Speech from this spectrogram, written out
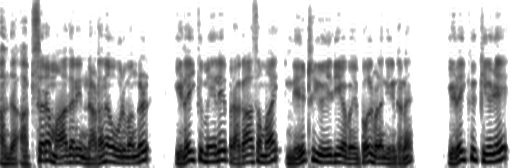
அந்த அப்சர மாதரின் நடன உருவங்கள் இடைக்கு மேலே பிரகாசமாய் நேற்று எழுதியவை போல் விளங்குகின்றன. இடைக்கு கீழே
